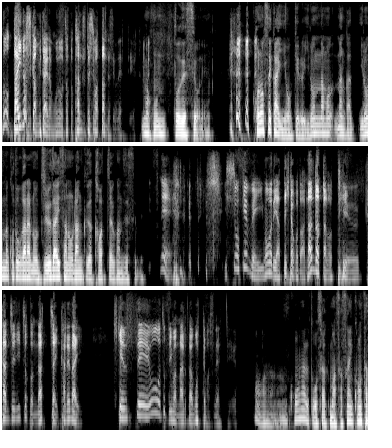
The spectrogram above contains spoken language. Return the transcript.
の台無し感みたいなものをちょっと感じてしまったんですよねっていう。まあ本当ですよね。この世界におけるいろんなもの、なんかいろんな事柄の重大さのランクが変わっちゃう感じですよね。ねえ。一生懸命今までやってきたことは何だったのっていう感じにちょっとなっちゃいかねない危険性をちょっと今ナルトは持ってますねっていう。まあ、こうなるとおそらくまあさすがにこの戦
